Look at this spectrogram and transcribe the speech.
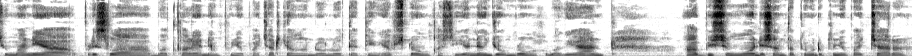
Cuman ya please lah buat kalian yang punya pacar jangan download dating apps dong. Kasihan yang jomblo gak kebagian. Habis semua disantap yang udah punya pacar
